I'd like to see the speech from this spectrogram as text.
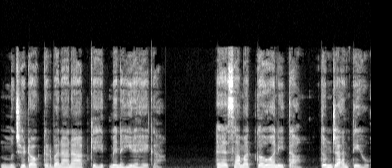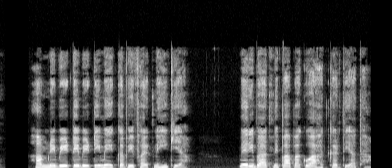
मुझे डॉक्टर बनाना आपके हित में नहीं रहेगा। ऐसा मत कहो अनीता, तुम जानती हो, हमने बेटे बेटी में कभी फ़र्क नहीं किया। मेरी बात ने पापा को आहत कर दिया था।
